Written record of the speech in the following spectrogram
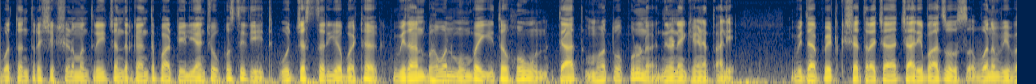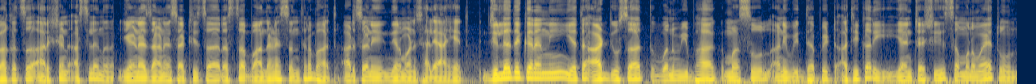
व तंत्र शिक्षण मंत्री चंद्रकांत पाटील यांच्या उपस्थितीत उच्चस्तरीय बैठक विधान भवन मुंबई इथं होऊन त्यात महत्त्वपूर्ण निर्णय घेण्यात आले. विद्यापीठ क्षेत्राच्या चारी बाजूस वन विभागाचं आरक्षण असल्यानं येण्या जाण्यासाठीचा रस्ता बांधण्यासंदर्भात अडचणी निर्माण झाल्या आहेत. जिल्हाधिकाऱ्यांनी येत्या आठ दिवसात वन विभाग महसूल आणि विद्यापीठ अधिकारी यांच्याशी समन्वयातून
